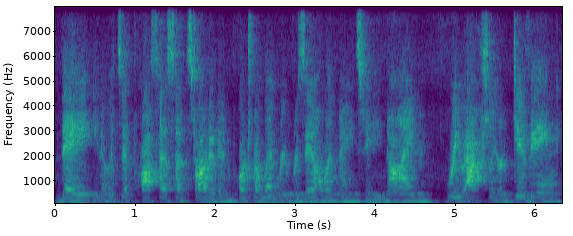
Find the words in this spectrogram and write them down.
They, you know, it's a process that started in Porto Alegre, Brazil in 1989, where you actually are giving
